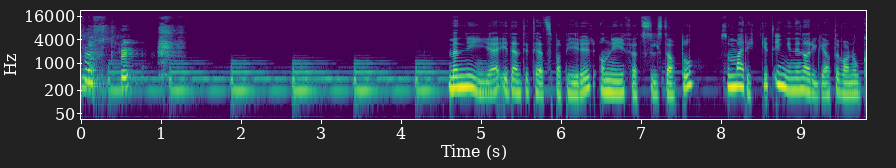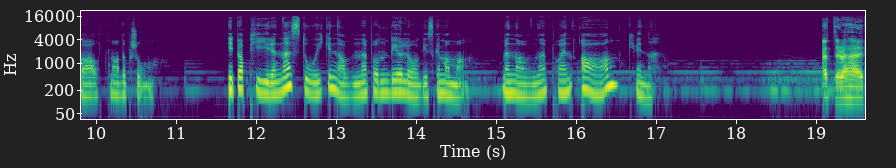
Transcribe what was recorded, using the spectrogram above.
tøft. Med nye identitetspapirer og ny fødselsdato så merket ingen i Norge at det var noe galt med adopsjonen. I papirene sto ikke navnet på den biologiske mammaen, men navnet på en annen kvinne. Etter det her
